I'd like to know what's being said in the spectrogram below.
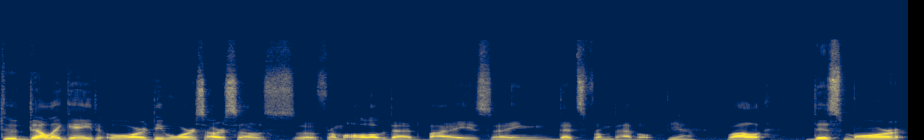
to delegate or divorce ourselves uh, from all of that by saying that's from devil. Yeah. While this more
